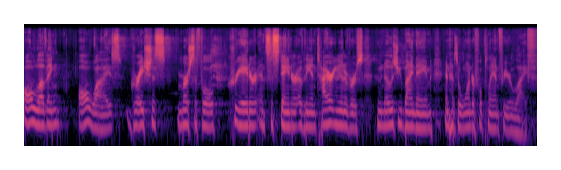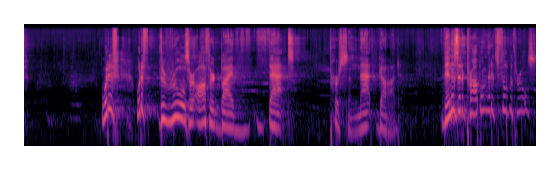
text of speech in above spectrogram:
all loving, all wise, gracious, merciful creator and sustainer of the entire universe who knows you by name and has a wonderful plan for your life? What if, what if the rules are authored by that person, that God, then is it a problem that it's filled with rules?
